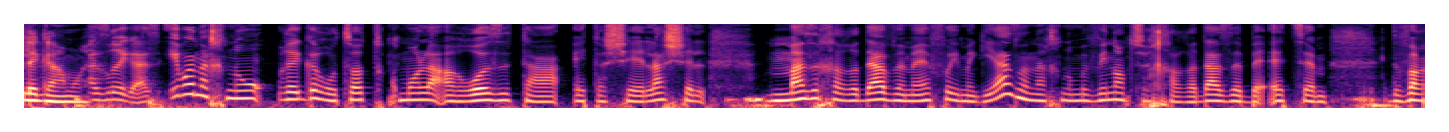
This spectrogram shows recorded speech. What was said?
לגמרי. אז רגע, אז אם אנחנו רגע רוצות כמו לארוז את, ה, את השאלה של מה זה חרדה ומאיפה היא מגיעה, אז אנחנו מבינות שחרדה זה בעצם דבר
